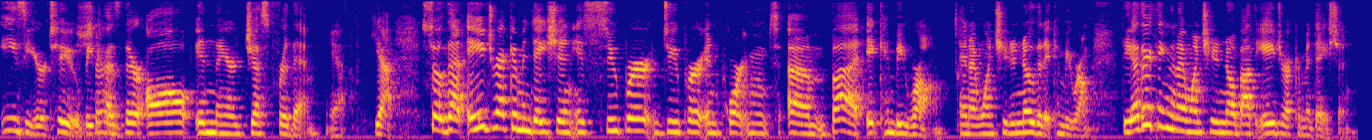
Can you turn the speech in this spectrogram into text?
easier too because they're all in there just for them. Yeah. yeah. So that age recommendation is super duper important um, but it can be wrong and i want you to know that it can be wrong. The other thing that i want you to know about the age recommendation.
